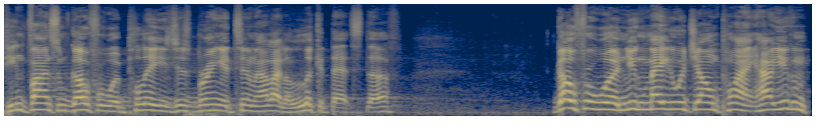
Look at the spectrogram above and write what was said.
If you can find some gopher wood, please just bring it to me. I like to look at that stuff. Gopher wood, and you can make it with your own plank. How you can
